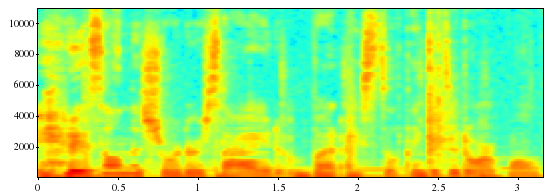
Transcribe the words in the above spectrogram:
It is on the shorter side, but I still think it's adorable.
